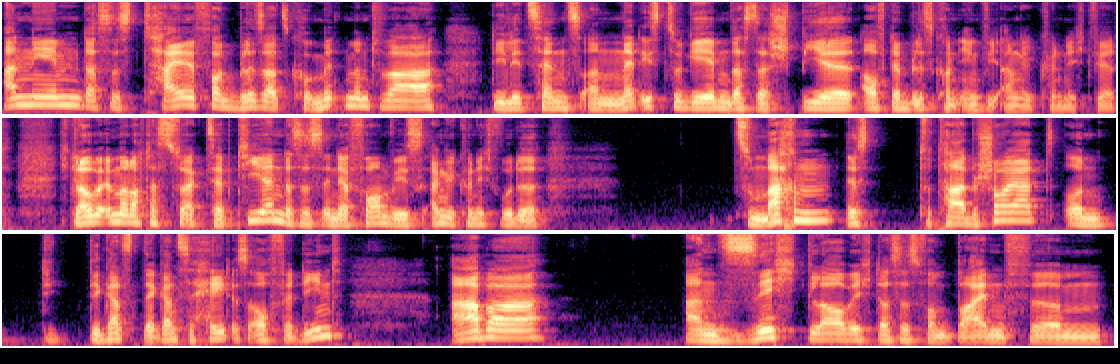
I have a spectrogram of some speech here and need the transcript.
annehmen, dass es Teil von Blizzards Commitment war, die Lizenz an NetEase zu geben, dass das Spiel auf der BlizzCon irgendwie angekündigt wird. Ich glaube immer noch, das zu akzeptieren, dass es in der Form, wie es angekündigt wurde, zu machen, ist total bescheuert und die, die ganze, der ganze Hate ist auch verdient. Aber an sich glaube ich, dass es von beiden Firmen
